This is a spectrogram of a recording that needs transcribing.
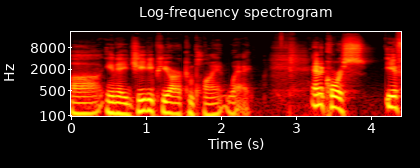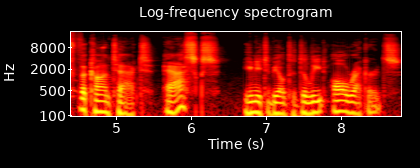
uh, in a GDPR compliant way. And of course, if the contact asks, you need to be able to delete all records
